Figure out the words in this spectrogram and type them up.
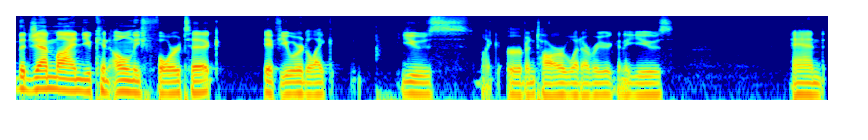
the gem mine you can only four tick if you were to like use like urban tar or whatever you're gonna use. And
